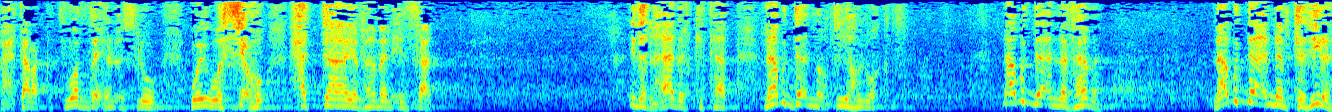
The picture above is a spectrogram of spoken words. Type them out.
فاحترقت. يوضح الأسلوب ويوسعه حتى يفهم الإنسان. إذا هذا الكتاب لا بد أن نعطيه الوقت. لا بد أن نفهمه. لا بد أن نمتثله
